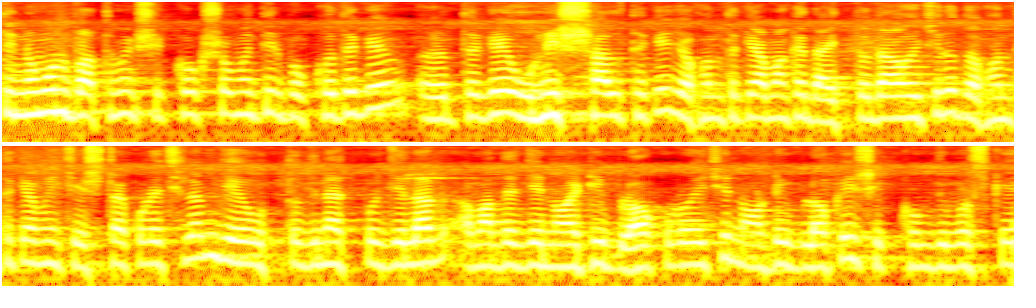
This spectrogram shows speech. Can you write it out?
তৃণমূল প্রাথমিক শিক্ষক সমিতির পক্ষ থেকে থেকে উনিশ সাল থেকে যখন থেকে আমাকে দায়িত্ব দেওয়া হয়েছিল, তখন থেকে আমি চেষ্টা করেছিলাম যে উত্তর দিনাজপুর জেলার আমাদের যে নয়টি ব্লক রয়েছে নটি ব্লকে শিক্ষক দিবসকে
